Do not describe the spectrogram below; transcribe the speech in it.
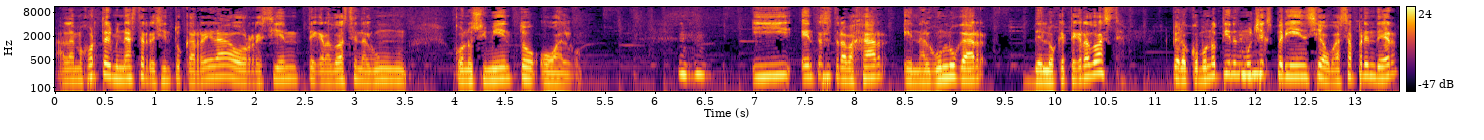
a lo mejor terminaste recién tu carrera o recién te graduaste en algún conocimiento o algo, y entras a trabajar en algún lugar de lo que te graduaste, pero como no tienes mucha experiencia o vas a aprender,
